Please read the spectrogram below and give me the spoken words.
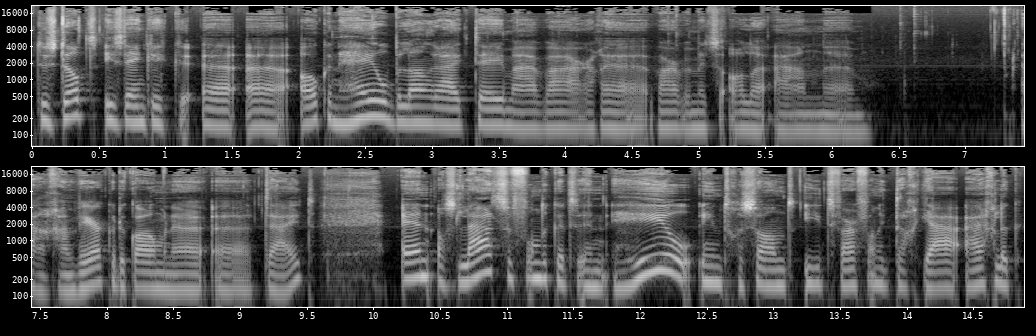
Dus dat is denk ik ook een heel belangrijk thema waar, waar we met z'n allen aan aan gaan werken de komende uh, tijd. En als laatste vond ik het een heel interessant iets waarvan ik dacht, ja, eigenlijk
